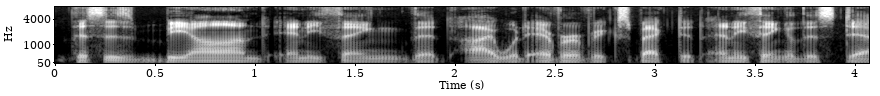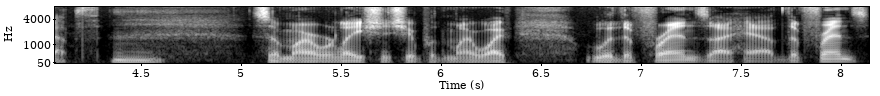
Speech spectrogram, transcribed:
this is beyond anything that I would ever have expected, anything of this depth. Mm. So my relationship with my wife, with the friends I have, the friends,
